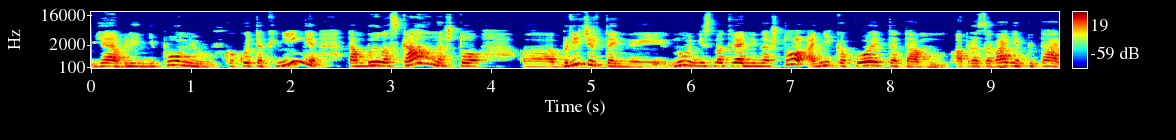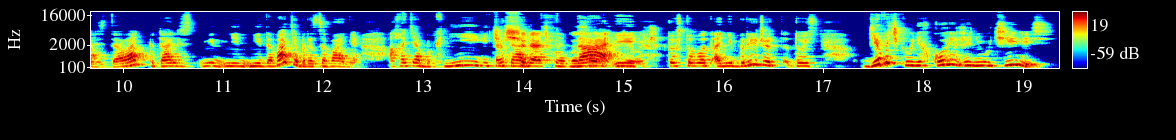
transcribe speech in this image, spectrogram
я, блин, не помню, в какой-то книге там было сказано, что э, Бриджертоны, ну, несмотря ни на что, они какое-то там образование пытались давать, пытались не, не, не давать образование, а хотя бы книги читать. Расширять кругозор Да, и девочек. то, что вот они Бриджерт, то есть девочки у них в колледже не учились.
